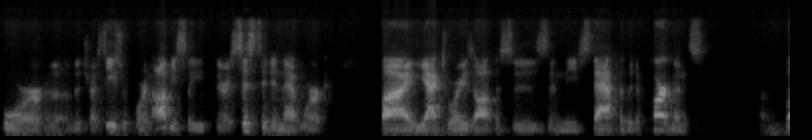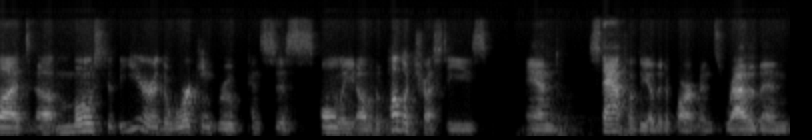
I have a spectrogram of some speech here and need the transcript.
for uh, the trustees report. And obviously, they're assisted in that work by the actuaries' offices and the staff of the departments. But uh, most of the year, the working group consists only of the public trustees and staff of the other departments rather than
